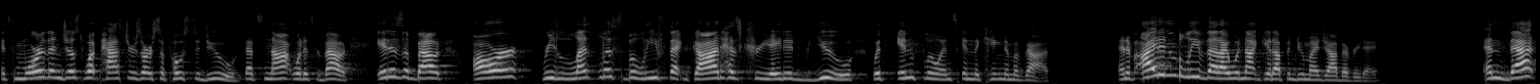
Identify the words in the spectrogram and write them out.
It's more than just what pastors are supposed to do. That's not what it's about. It is about our relentless belief that God has created you with influence in the kingdom of God. And if I didn't believe that, I would not get up and do my job every day. And that,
